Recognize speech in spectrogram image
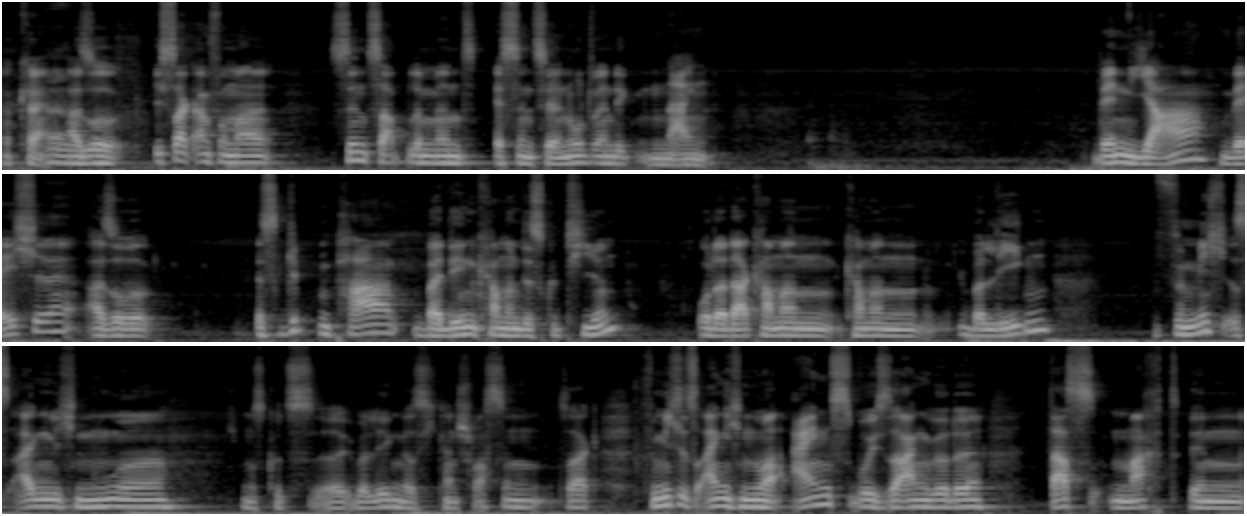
Okay, ähm, also ich sage einfach mal, sind Supplements essentiell notwendig? Nein. Wenn ja, welche? Also es gibt ein paar, bei denen kann man diskutieren oder da kann man, kann man überlegen. Für mich ist eigentlich nur, ich muss kurz äh, überlegen, dass ich keinen Schwachsinn sage. Für mich ist eigentlich nur eins, wo ich sagen würde, das macht in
